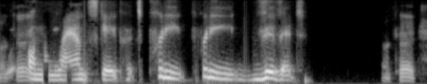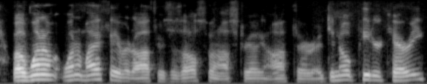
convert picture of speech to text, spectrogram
okay. on the landscape. It's pretty pretty vivid. Okay. Well, one of one of my favorite authors is also an Australian author. Do you know Peter Carey?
